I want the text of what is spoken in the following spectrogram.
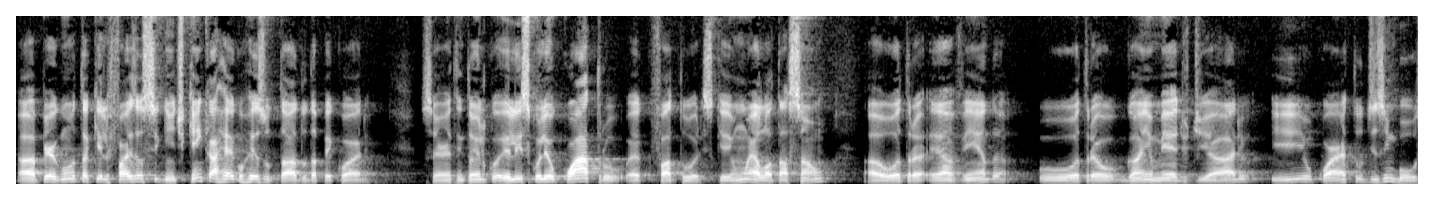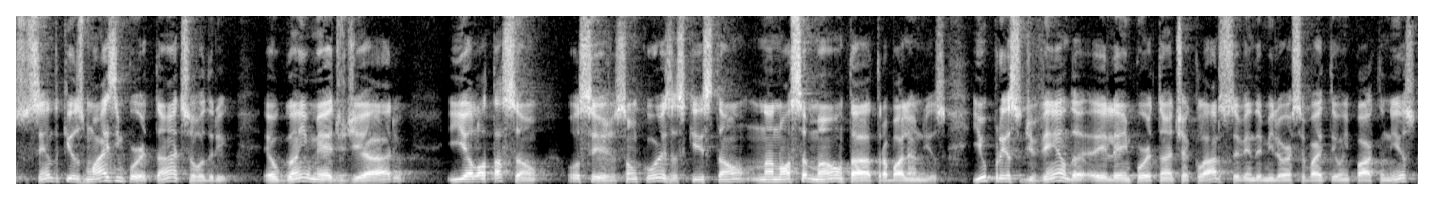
A pergunta que ele faz é o seguinte: quem carrega o resultado da pecuária? Certo? Então ele, ele escolheu quatro é, fatores, que um é a lotação, a outra é a venda, o outro é o ganho médio diário e o quarto, o desembolso. Sendo que os mais importantes, Rodrigo, é o ganho médio diário e a lotação. Ou seja, são coisas que estão na nossa mão tá trabalhando nisso. E o preço de venda, ele é importante, é claro, se você vender melhor, você vai ter um impacto nisso,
